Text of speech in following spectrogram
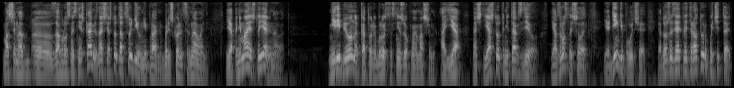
машина э, забросана снежками, значит, я что-то отсудил неправильно. Были школьные соревнования. Я понимаю, что я виноват. Не ребенок, который бросил снежок в мою машину, а я. Значит, я что-то не так сделал. Я взрослый человек. Я деньги получаю. Я должен взять литературу, почитать.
